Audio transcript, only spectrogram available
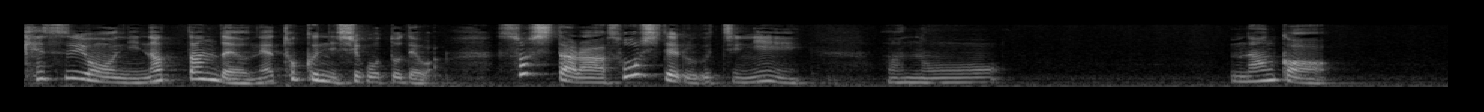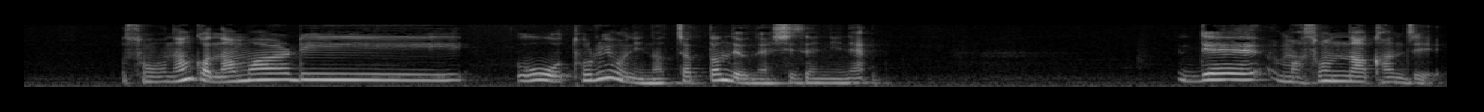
消すようになったんだよね。特に仕事では。そしたら、そうしてるうちに、あの、なんか、そう、なんか鉛を取るようになっちゃったんだよね、自然にね。で、まあそんな感じ。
